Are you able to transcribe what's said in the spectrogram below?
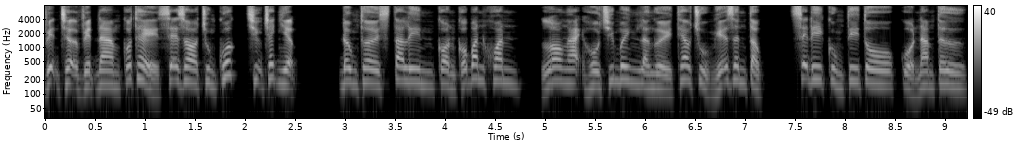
viện trợ Việt Nam có thể sẽ do Trung Quốc chịu trách nhiệm. Đồng thời Stalin còn có băn khoăn, lo ngại Hồ Chí Minh là người theo chủ nghĩa dân tộc, sẽ đi cùng Tito của Nam Tư.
